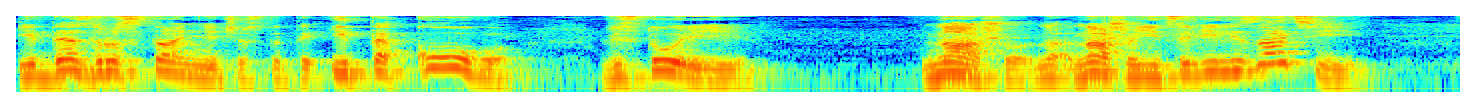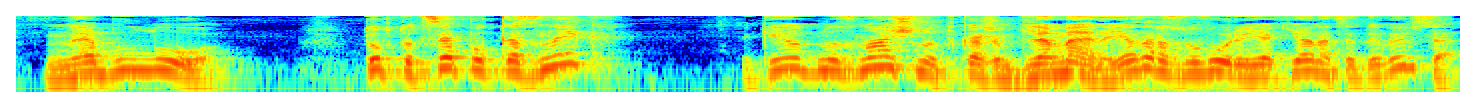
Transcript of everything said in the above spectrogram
іде зростання частоти. І такого в історії нашо- нашої цивілізації не було. Тобто це показник, який однозначно, скажімо, для мене, я зараз говорю, як я на це дивився,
